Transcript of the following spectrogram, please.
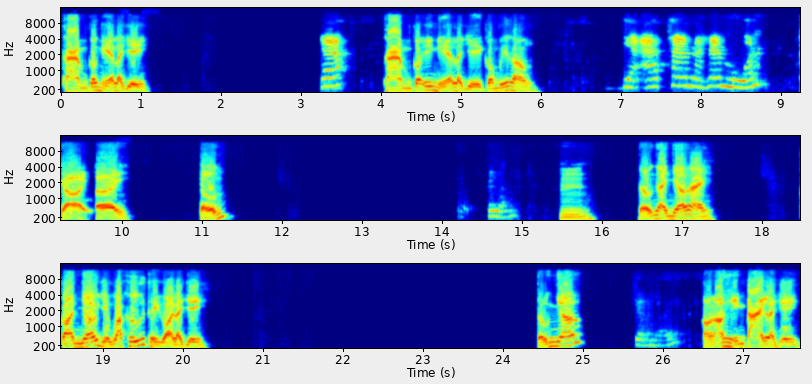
tham có nghĩa là gì? Dạ. Tham có ý nghĩa là gì con biết không? Dạ tham là ham muốn. Trời ơi tưởng. Ừ. tưởng ai nhớ ai? Con nhớ về quá khứ thì gọi là gì? Tưởng nhớ. Còn ở hiện tại là gì?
